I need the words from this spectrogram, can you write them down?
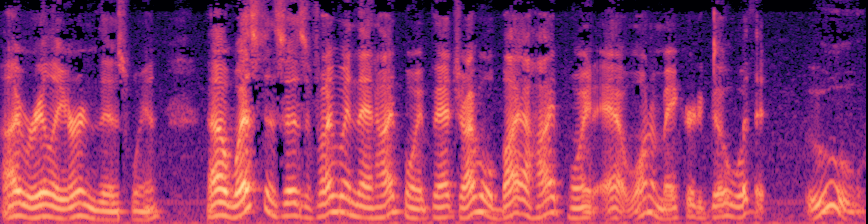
I really earned this win. Uh, Weston says, if I win that Hi-Point patch, I will buy a Hi-Point at Wanenmacher to go with it. Ooh.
